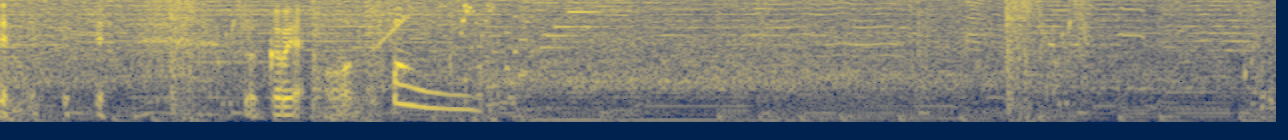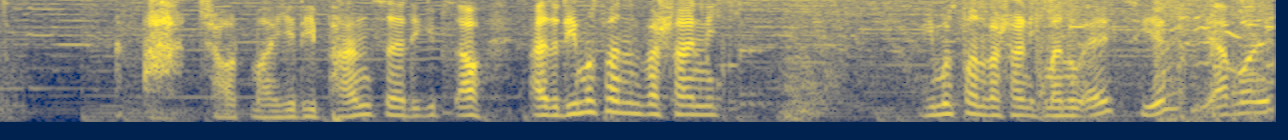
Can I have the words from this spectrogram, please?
so, komm her. Und, Ach, schaut mal, hier die Panzer, die gibt's auch. Also die muss man wahrscheinlich, die muss man wahrscheinlich manuell zielen. Jawohl.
